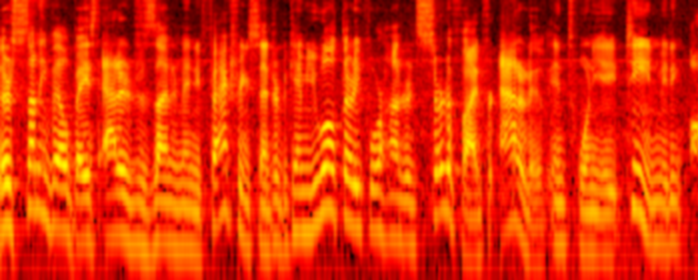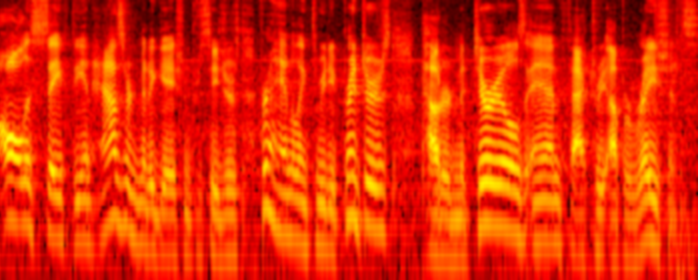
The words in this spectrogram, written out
Their Sunnyvale-based Additive Design and Manufacturing Center became UL 3400 certified for additive in 2018, meeting all the safety and hazard mitigation procedures for handling 3D printers, powdered materials, and factory operations.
